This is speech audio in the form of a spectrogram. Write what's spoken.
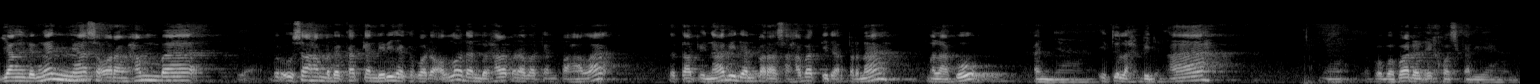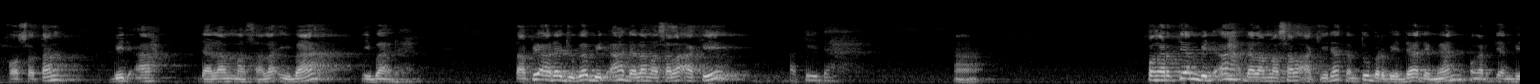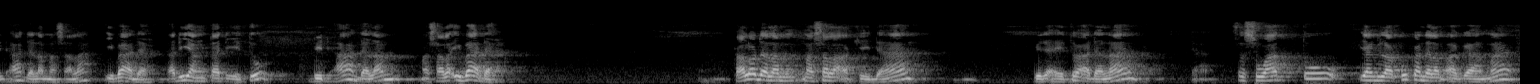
yang dengannya seorang hamba ya, berusaha mendekatkan dirinya kepada Allah dan berharap mendapatkan pahala, tetapi Nabi dan para sahabat tidak pernah melakukannya itulah bid'ah. Ya, bapak-bapak dan ikhwas kalian khosotan bid'ah dalam masalah ibadah ibadah. Tapi ada juga bid'ah dalam masalah akid akidah. Nah, pengertian bid'ah dalam masalah akidah tentu berbeda dengan pengertian bid'ah dalam masalah ibadah. Tadi yang tadi itu bid'ah dalam masalah ibadah. Kalau dalam masalah akidah Bid'ah itu adalah ya, sesuatu yang dilakukan dalam agama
